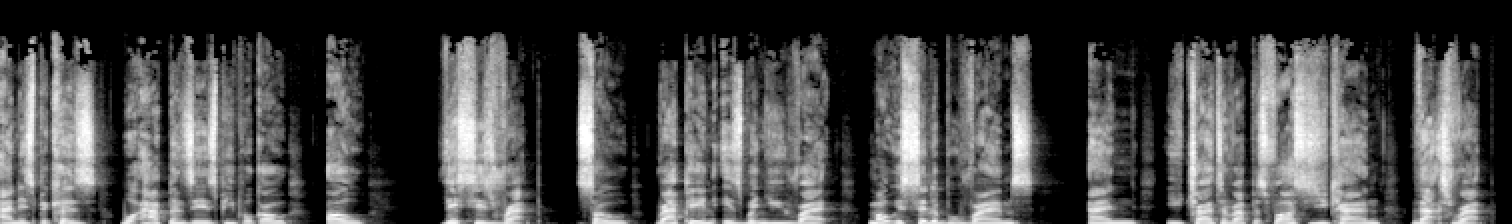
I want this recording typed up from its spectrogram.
And it's because what happens is people go, oh, this is rap. So rapping is when you write multi-syllable rhymes and you try to rap as fast as you can. That's rap.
